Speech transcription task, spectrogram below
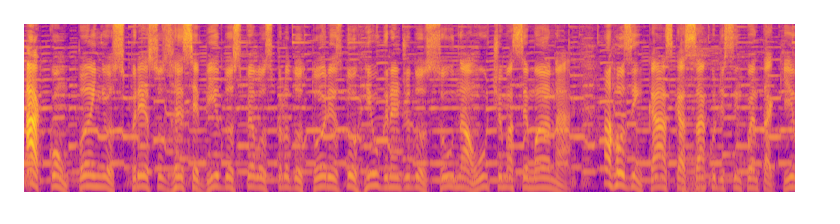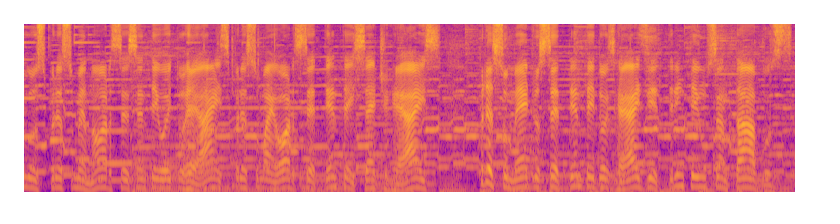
Acompanhe os preços recebidos pelos produtores do Rio Grande do Sul na última semana. Arroz em casca, saco de 50 quilos, preço menor R$ 68,00, preço maior R$ 77,00, preço médio R$ 72,31.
